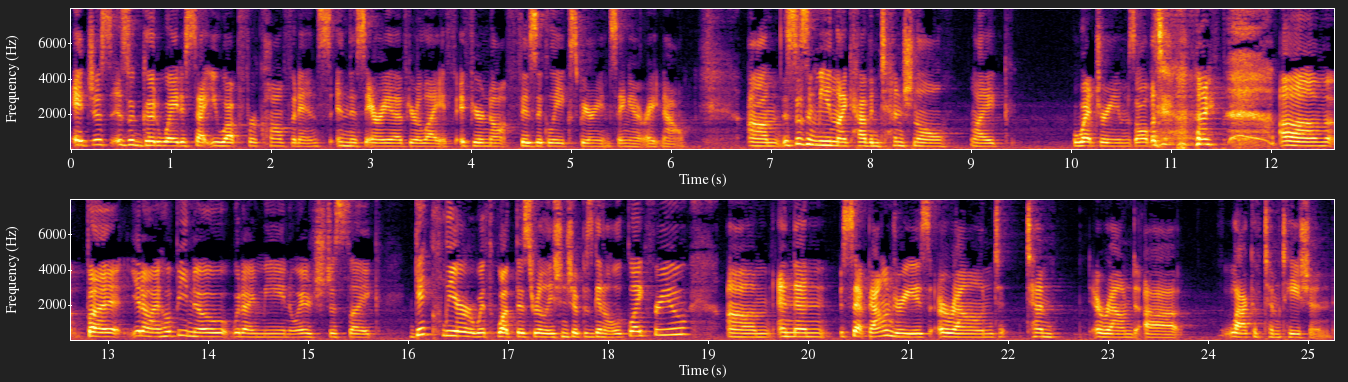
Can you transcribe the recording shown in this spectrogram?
it just is a good way to set you up for confidence in this area of your life if you're not physically experiencing it right now. Um, this doesn't mean like have intentional like wet dreams all the time. um, but, you know, I hope you know what I mean, where it's just like, get clear with what this relationship is going to look like for you um, and then set boundaries around temp around uh, lack of temptation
